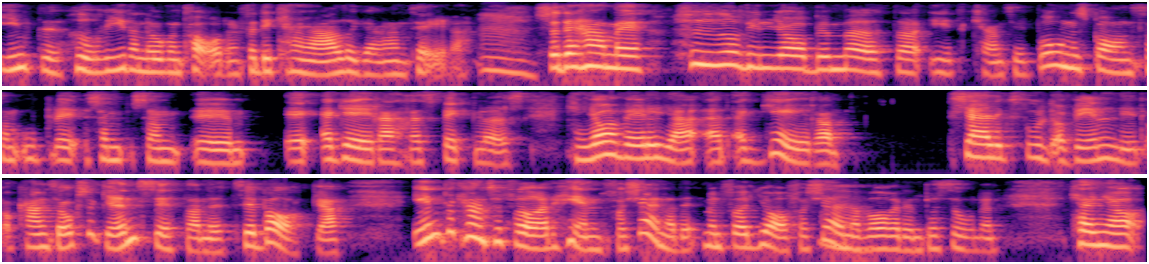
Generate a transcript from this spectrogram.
inte huruvida någon tar den, för det kan jag aldrig garantera. Mm. Så det här med hur vill jag bemöta ett kanske ett bonusbarn som, upple- som, som eh, agerar respektlöst? Kan jag välja att agera kärleksfullt och vänligt och kanske också gränssättande tillbaka. Inte kanske för att hen förtjänar det, men för att jag förtjänar vara den personen. Kan jag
